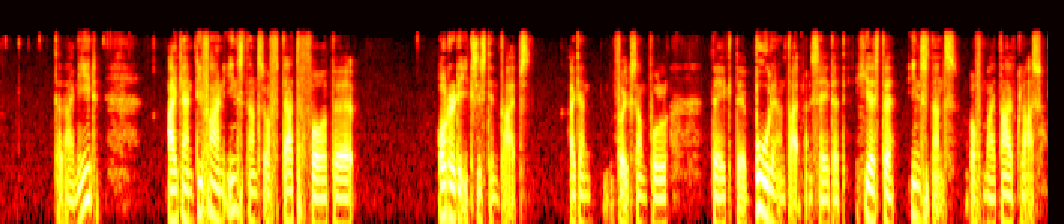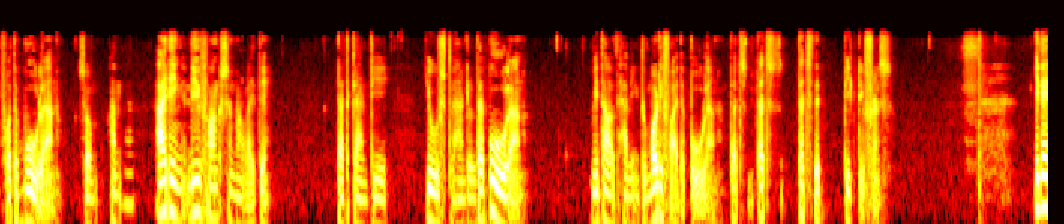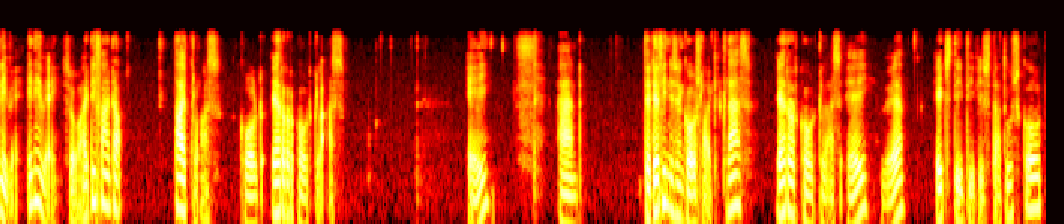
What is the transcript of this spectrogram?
that I need, I can define instance of that for the already existing types. I can, for example, take the boolean type and say that here's the instance of my type class for the boolean. So I'm adding new functionality that can be used to handle the boolean without having to modify the boolean. That's that's that's the big difference. In any way, anyway, so I defined a type class called error code class A and the definition goes like class error code class A where HTTP status code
